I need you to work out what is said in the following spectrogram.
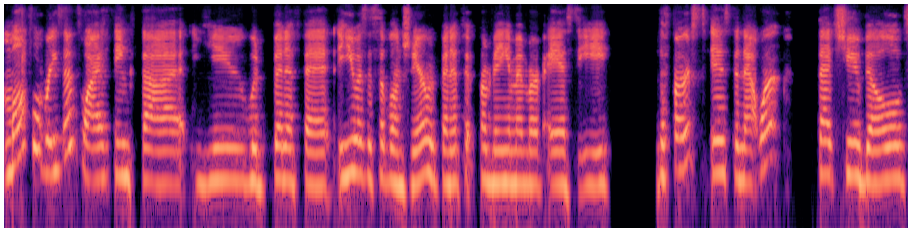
multiple reasons why I think that you would benefit, you as a civil engineer would benefit from being a member of ASCE. The first is the network that you build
